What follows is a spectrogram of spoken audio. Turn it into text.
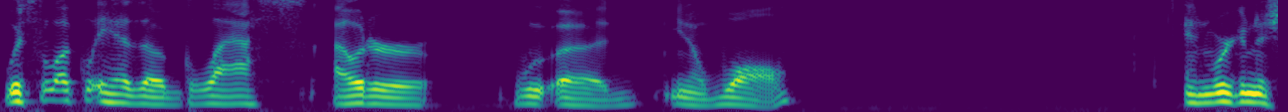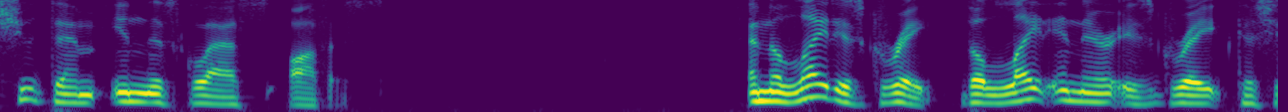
which luckily has a glass outer uh, you know wall, and we're going to shoot them in this glass office. And the light is great. The light in there is great because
